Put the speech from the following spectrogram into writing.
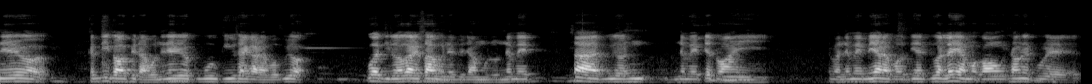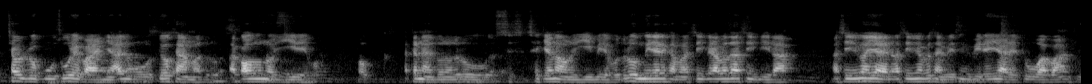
နည်းတော့ကတိကောက်ဖြစ်တာပေါ့နည်းနည်းတော့ကူကူဆိုင်ကြတာပေါ့ပြီးတော့ကိုကဒီလောကရဲ့စောင့်ဝင်တဲ့အတွက်ကြောင့်မလို့နာမည်စပြီးတော့နာမည်ပြတ်သွားရင်ဒီမှာနာမည်မရတော့ပေါ့ဒီကသူကလက်ရမကောင်းချောင်းနဲ့ထိုးတယ်ချောက်တော့ပူဆိုးတယ်ပါညာအဲ့လိုပြောခံမှာသူတို့အကောင်းဆုံးတော့ရေးတယ်ပေါ့ဟုတ်အတနန်ဆုံးတော့သူတို့ဆက်ကျန်းအောင်လို့ရေးပေးတယ်ပေါ့သူတို့မေးတဲ့ခါမှာစင်ပြတာမသားစင်ပြေလားအစင်ပြမရတယ်နော်စင်ပြပတ်စံပေးစင်ပြေလည်းရတယ်တိုးပါပါသူ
